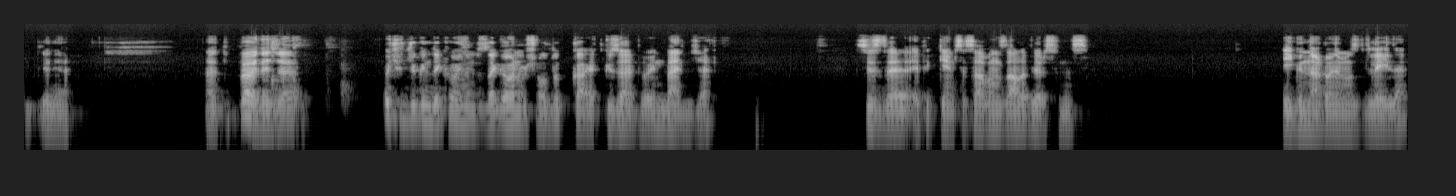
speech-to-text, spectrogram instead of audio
Yükleniyor. Evet, böylece üçüncü gündeki oyunumuzu da görmüş olduk. Gayet güzel bir oyun bence. Siz de Epic Games hesabınızı alabilirsiniz. İyi günlerde oynamanız dileğiyle.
